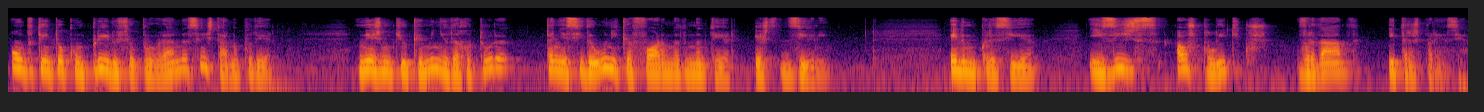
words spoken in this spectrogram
onde tentou cumprir o seu programa sem estar no poder, mesmo que o caminho da ruptura tenha sido a única forma de manter este desígnio. Em democracia, exige-se aos políticos verdade e transparência,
